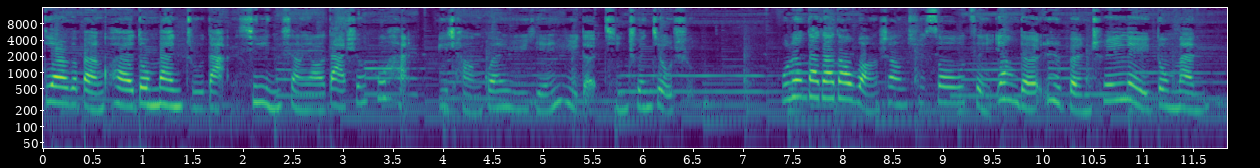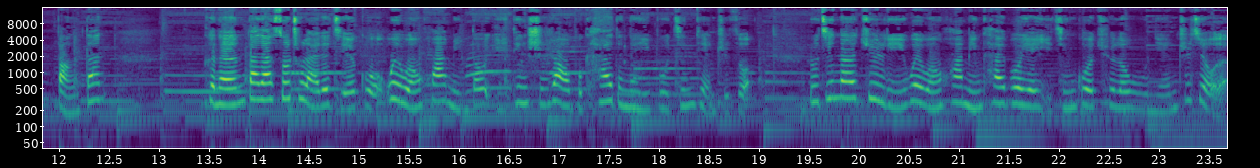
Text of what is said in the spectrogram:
第二个板块，动漫主打，心灵想要大声呼喊，一场关于言语的青春救赎。无论大家到网上去搜怎样的日本催泪动漫榜单，可能大家搜出来的结果，未闻花名都一定是绕不开的那一部经典之作。如今呢，距离未闻花名开播也已经过去了五年之久了，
